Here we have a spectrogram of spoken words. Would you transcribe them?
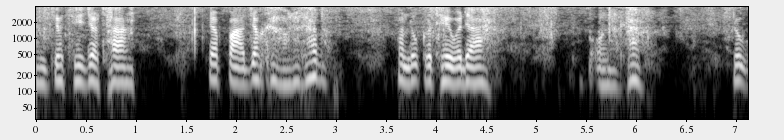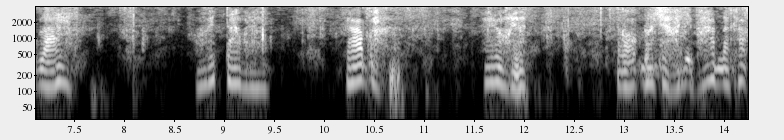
ท่านเจ้าที่เจ้าทางเจ้าป่าเจ้าเขานะครับท่านลูกกเทวดาทุกองค์นะครับ ลูกหลานขอให้ตามมาเลยครับให้เราเดินออกโดยสวัสดิภาพนะครับ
